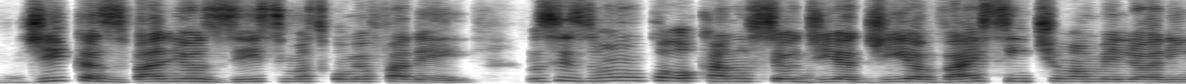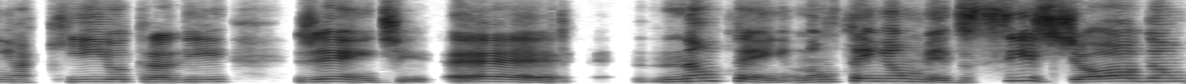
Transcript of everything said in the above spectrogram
dicas valiosíssimas, como eu falei, vocês vão colocar no seu dia a dia, vai sentir uma melhorinha aqui, outra ali, gente, é, não tenham, não tenham medo, se jogam,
